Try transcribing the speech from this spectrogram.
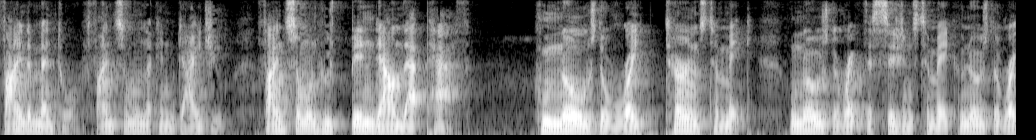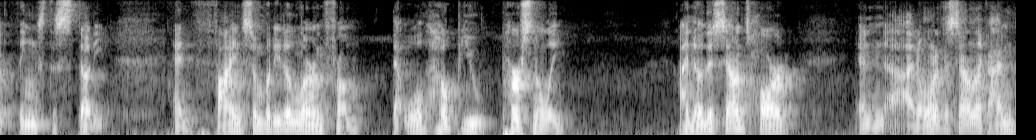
Find a mentor. Find someone that can guide you. Find someone who's been down that path, who knows the right turns to make, who knows the right decisions to make, who knows the right things to study. And find somebody to learn from that will help you personally. I know this sounds hard, and I don't want it to sound like I'm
